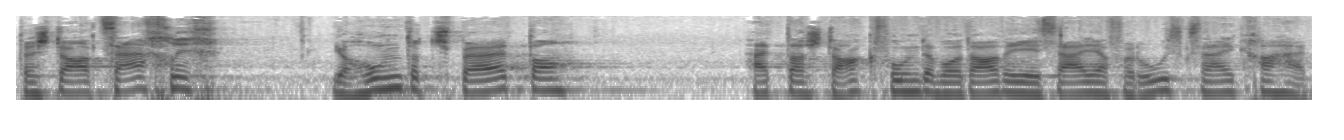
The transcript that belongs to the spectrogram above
Das ist tatsächlich Jahrhunderte später hat das stattgefunden, wo da der Jesaja vorausgesagt hat.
